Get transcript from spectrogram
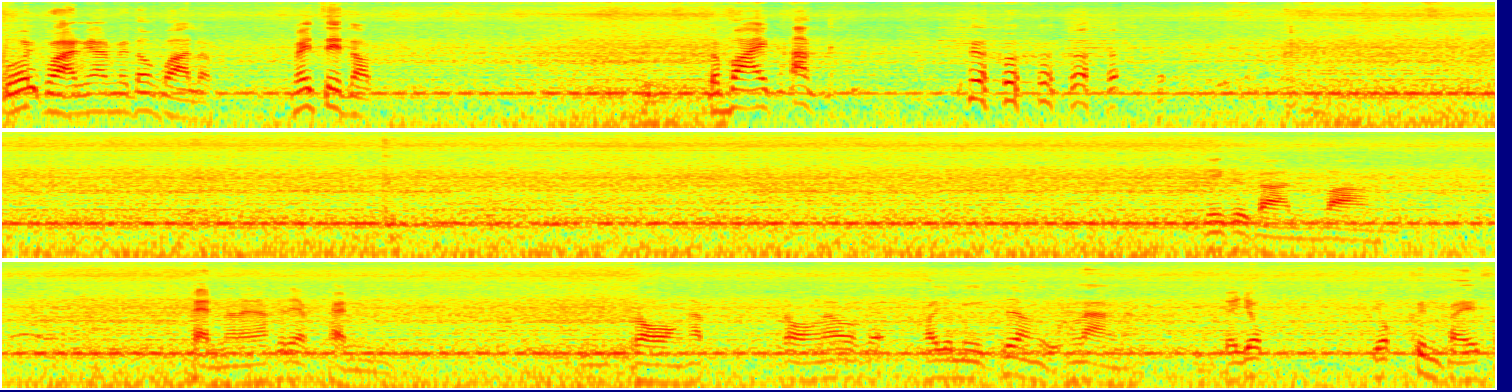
โอ้ยกวาดงานไม่ต้องกวาดหรอก ไม่เสร็จหรอก สบายคัก นี่คือการวางแผ่นอะไรนะเขาเรียกแผ่นรองครับ รองแล้วเขาจะมีเครื่องอยู่ข้างล่างนะจะยกยกขึ้นไปเส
